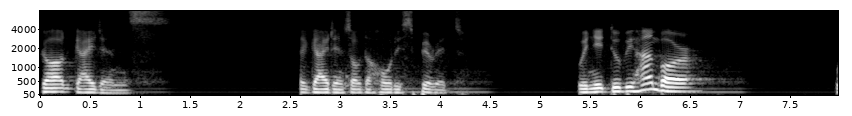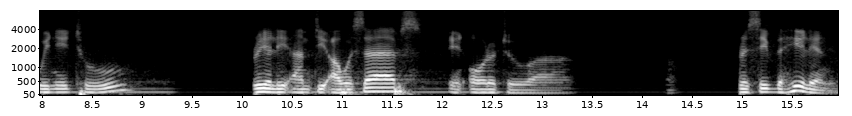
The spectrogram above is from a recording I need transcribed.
God guidance, the guidance of the Holy Spirit. We need to be humble. We need to really empty ourselves in order to uh, receive the healing.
